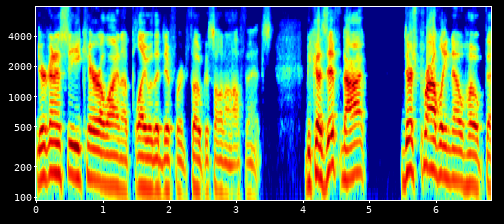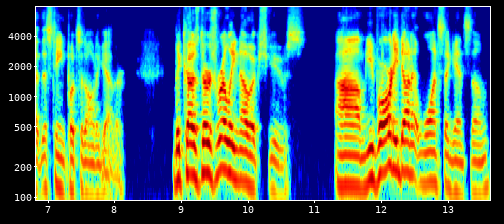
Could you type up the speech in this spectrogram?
you're gonna see Carolina play with a different focus on offense. Because if not, there's probably no hope that this team puts it all together. Because there's really no excuse. Um, you've already done it once against them,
